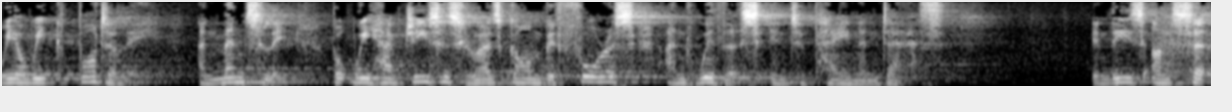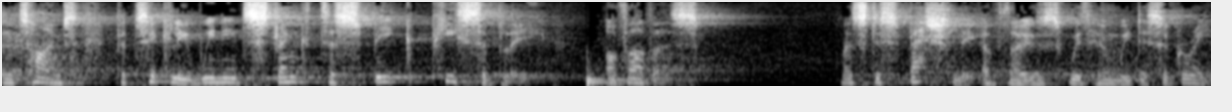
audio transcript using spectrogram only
We are weak bodily and mentally, but we have Jesus who has gone before us and with us into pain and death. In these uncertain times, particularly, we need strength to speak peaceably of others, most especially of those with whom we disagree.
